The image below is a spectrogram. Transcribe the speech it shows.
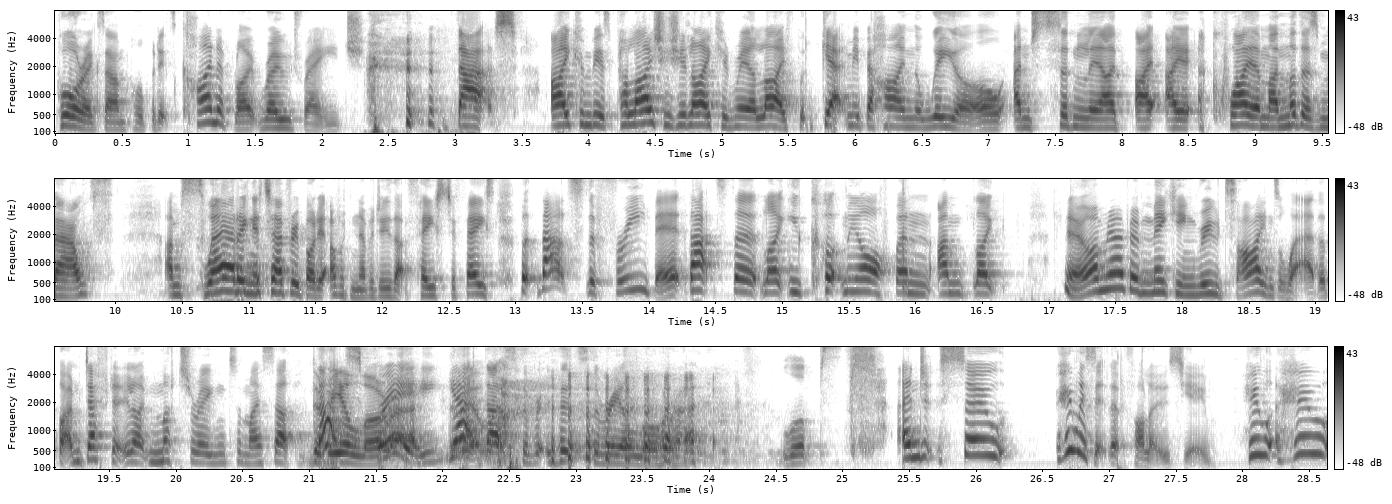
poor example, but it's kind of like road rage. that I can be as polite as you like in real life, but get me behind the wheel and suddenly I, I, I acquire my mother's mouth. I'm swearing at everybody. I would never do that face to face. But that's the free bit. That's the, like, you cut me off and I'm like, know, I'm never making rude signs or whatever, but I'm definitely like muttering to myself. The that's real Laura. Free. The Yeah, real that's the, that's the real Laura. Whoops. And so, who is it that follows you? Who who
